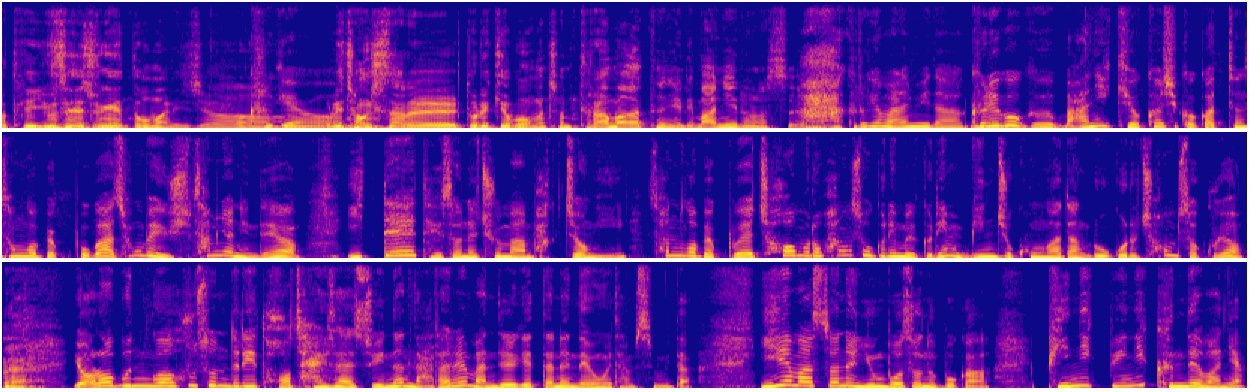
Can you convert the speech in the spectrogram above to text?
어떻게 유세 중에 또 말이죠. 그러게요. 우리 정치사를 돌이켜 보면 참 드라마 같은 일이 많이 일어났어요. 아, 그러게 말입니다. 그리고 그 많이 기억하실 것 같은 선거벽보가 1963년인데요. 이때 대선에 출마한 박정희 선거벽보에 처음으로 황소 그림을 그린 민주공화당 로고를 처음 썼고요. 네. 여러분과 후손들이 더 잘 살수 있는 나라를 만들겠다는 내용을 담습니다. 이에 맞서는 윤보선 후보가 비닉비닉 근대화냐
